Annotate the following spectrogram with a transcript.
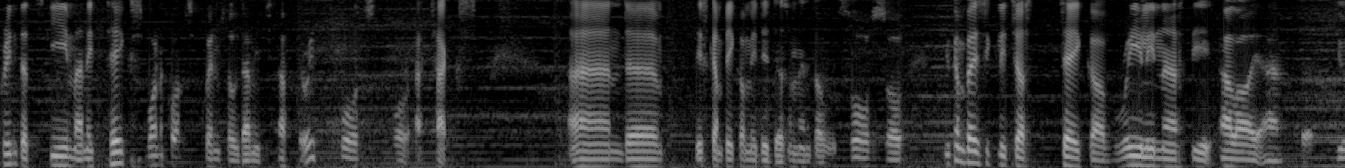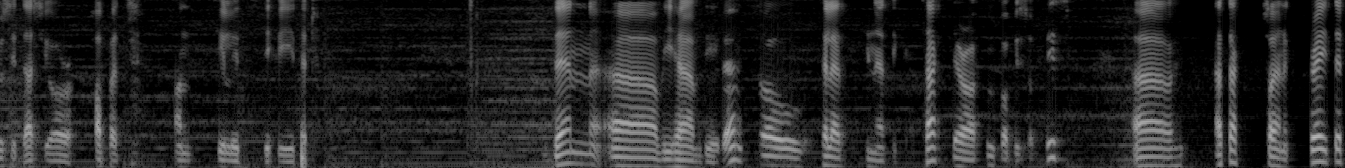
printed scheme and it takes one consequential damage after it thwarts or attacks. And uh, this can be committed as a mental resource, so you can basically just take a really nasty ally and uh, use it as your puppet until it's defeated. Then uh, we have the event, so telekinetic attack. There are two copies of this. Uh, attack psionic traded,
